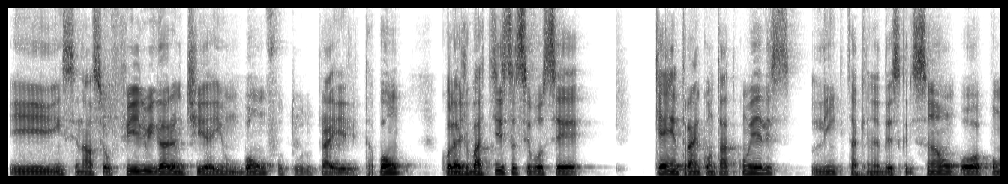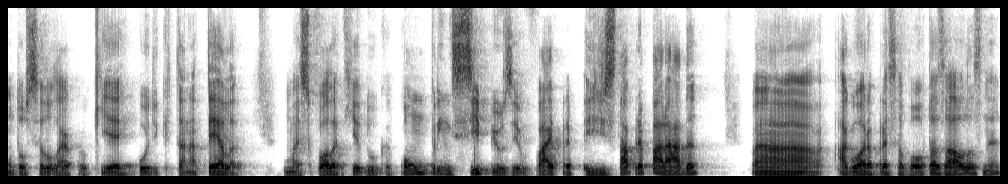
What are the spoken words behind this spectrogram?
e ensinar seu filho e garantir aí um bom futuro para ele, tá bom? Colégio Batista, se você quer entrar em contato com eles, link está aqui na descrição ou aponta o celular para o QR Code que está na tela. Uma escola que educa com princípios e vai e está preparada uh, agora para essa volta às aulas, né?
